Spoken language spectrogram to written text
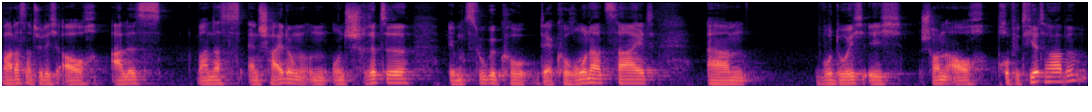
war das natürlich auch alles, waren das Entscheidungen und, und Schritte im Zuge der Corona-Zeit, ähm, wodurch ich schon auch profitiert habe.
